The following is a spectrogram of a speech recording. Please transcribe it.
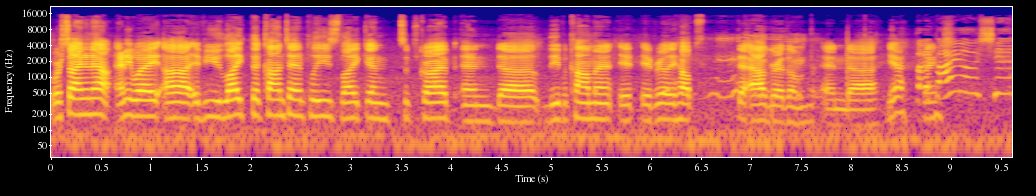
we're signing out. Anyway, uh, if you like the content, please like and subscribe and uh, leave a comment. It, it really helps the algorithm. And uh, yeah, Bye thanks. bye, Ocean.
